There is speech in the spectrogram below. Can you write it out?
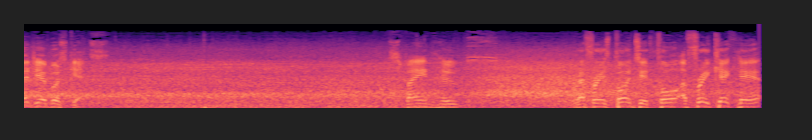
Sergio Busquets. Spain who Referee's pointed for a free kick here.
